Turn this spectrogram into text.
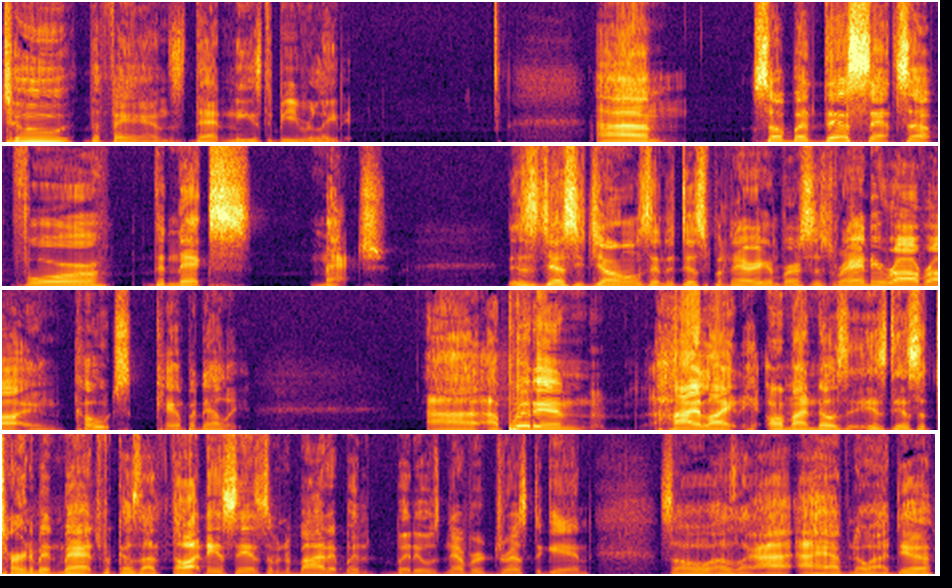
to the fans that needs to be related. Um so but this sets up for the next match this is Jesse Jones and the disciplinarian versus Randy Rah and Coach Campanelli. Uh, I put in highlight on my notes. Is this a tournament match? Because I thought they said something about it, but but it was never addressed again. So I was like, I, I have no idea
